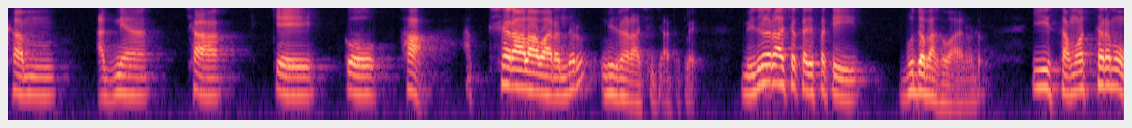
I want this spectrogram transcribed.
ఖం అజ్ఞ ఛ కే కో హ అక్షరాల వారందరూ మిథున రాశి జాతకులే. మిథున రాశి యొక్క అధిపతి బుధ భగవానుడు. ఈ సంవత్సరము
